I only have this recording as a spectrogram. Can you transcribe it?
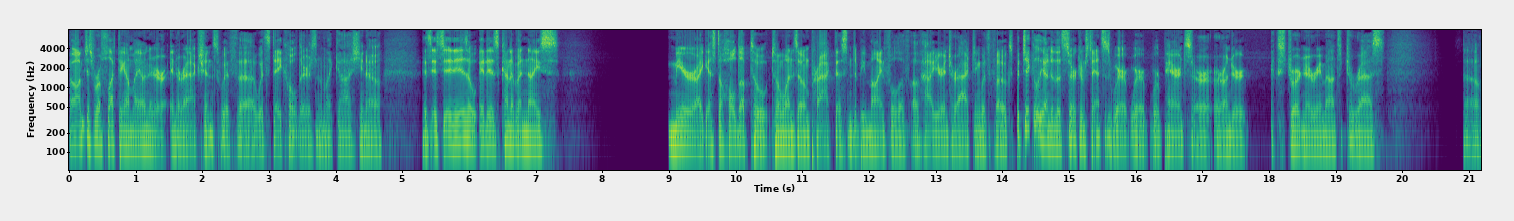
Oh, I'm just reflecting on my own inter- interactions with uh, with stakeholders, and I'm like, gosh, you know, it's, it's it is a, it is kind of a nice mirror, I guess, to hold up to to one's own practice and to be mindful of, of how you're interacting with folks, particularly under the circumstances where where where parents are are under extraordinary amounts of duress. So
